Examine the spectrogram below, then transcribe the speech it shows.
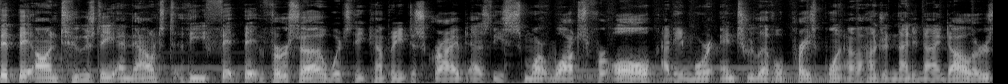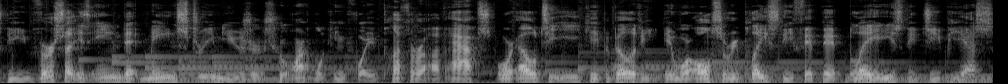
Fitbit on Tuesday announced the Fitbit Versa, which the company described as the smartwatch for all, at a more entry level price point of $199. The Versa is aimed at mainstream users who aren't looking for a plethora of apps or LTE capability. It will also replace the Fitbit Blaze, the GPS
